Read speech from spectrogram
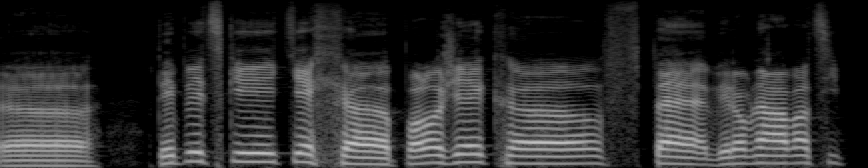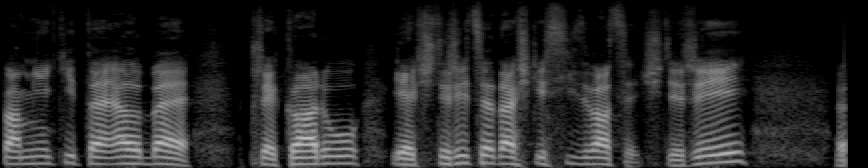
E, Typicky těch eh, položek eh, v té vyrovnávací paměti TLB překladu je 40 až 1024. Eh,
